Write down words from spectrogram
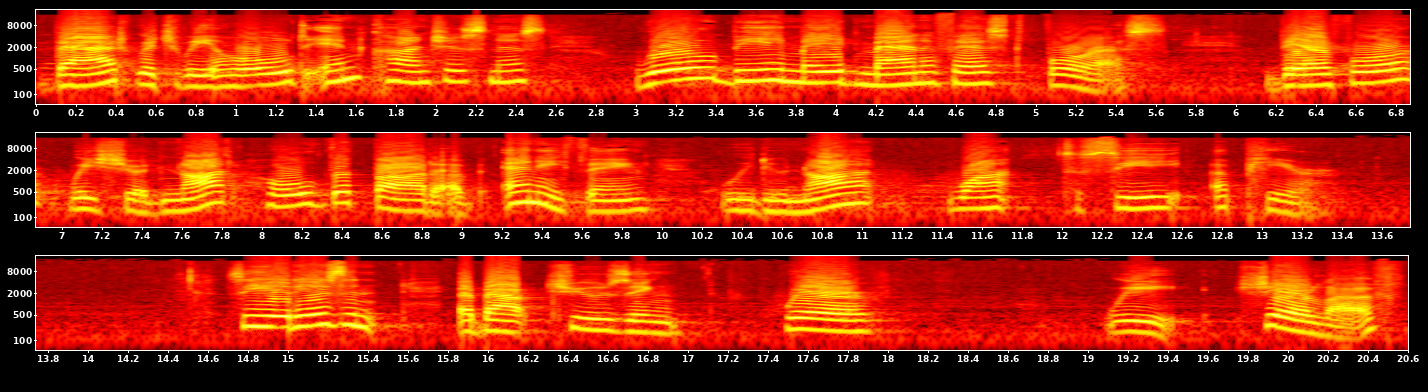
That which we hold in consciousness will be made manifest for us. Therefore, we should not hold the thought of anything we do not want to see appear. See, it isn't about choosing where we share love,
